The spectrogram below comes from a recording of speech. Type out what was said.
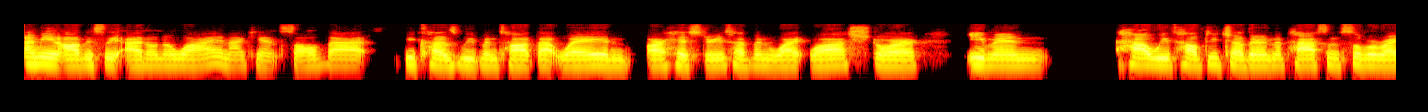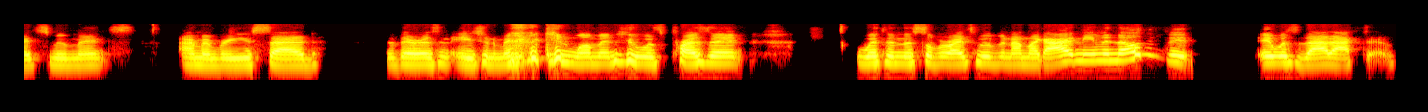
I mean, obviously, I don't know why, and I can't solve that because we've been taught that way and our histories have been whitewashed, or even how we've helped each other in the past in civil rights movements. I remember you said that there is an Asian American woman who was present within the civil rights movement. I'm like, I didn't even know that it was that active,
